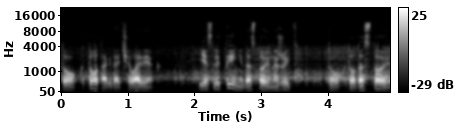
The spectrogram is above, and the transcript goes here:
то кто тогда человек? Если ты недостойна жить, то кто достоин?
